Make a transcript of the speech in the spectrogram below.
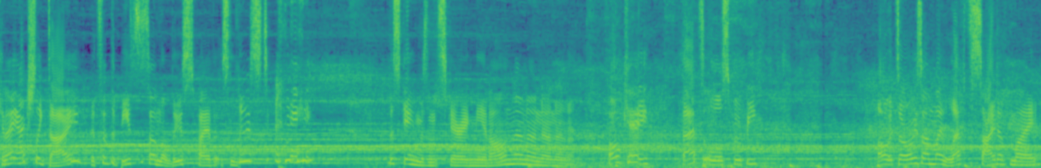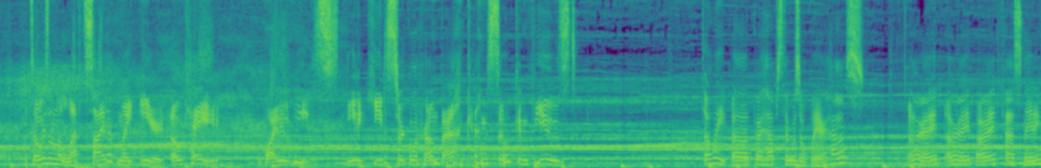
Can I actually die? It said the beast is on the loose by this. Loosed? this game isn't scaring me at all. No, no, no, no, no. Okay, that's a little spoopy. Oh, it's always on my left side of my... It's always on the left side of my ear. Okay. Why did we need a key to circle around back? I'm so confused. Oh wait, uh, perhaps there was a warehouse? Alright, alright, alright, fascinating.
